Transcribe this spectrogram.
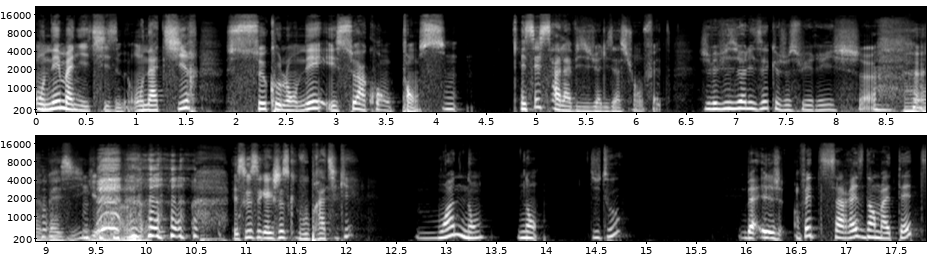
On est magnétisme. On attire ce que l'on est et ce à quoi on pense. Mm. Et c'est ça la visualisation, en fait. Je vais visualiser que je suis riche. Euh, Vas-y. gueule. Est-ce que c'est quelque chose que vous pratiquez? Moi, non. Non. Du tout? Bah, euh, je- en fait, ça reste dans ma tête.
